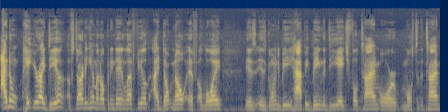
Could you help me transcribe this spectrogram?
I don't hate your idea of starting him on opening day in left field. I don't know if Eloy is is going to be happy being the DH full time or most of the time.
